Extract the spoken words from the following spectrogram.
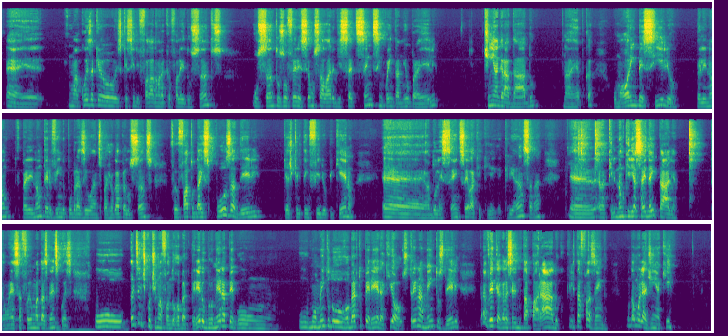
É, uma coisa que eu esqueci de falar na hora que eu falei do Santos, o Santos ofereceu um salário de 750 mil para ele, tinha agradado na época, o maior empecilho para ele não ele não ter vindo para o Brasil antes para jogar pelo Santos foi o fato da esposa dele, que acho que ele tem filho pequeno, é, adolescente, sei lá, que, que criança, né? É, ela não queria sair da Itália. Então, essa foi uma das grandes coisas. O, antes de continuar falando do Roberto Pereira, o Brunera pegou um, o momento do Roberto Pereira aqui, ó, os treinamentos dele, para ver que a galera se ele não está parado, o que ele está fazendo. Vamos dar uma olhadinha aqui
